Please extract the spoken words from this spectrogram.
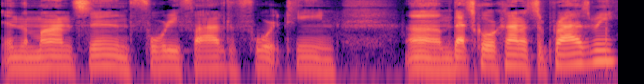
in the monsoon 45 to 14. Um, that score kind of surprised me.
